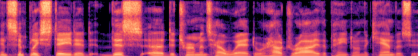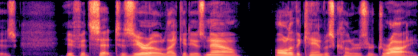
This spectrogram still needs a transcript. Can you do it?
And simply stated, this uh, determines how wet or how dry the paint on the canvas is. If it's set to zero like it is now, all of the canvas colors are dry.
